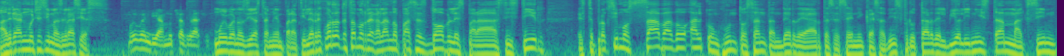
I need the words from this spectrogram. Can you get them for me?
Adrián, muchísimas gracias. Muy buen día, muchas gracias. Muy buenos días también para ti. Le recuerdo que estamos regalando pases dobles para asistir este próximo sábado al conjunto Santander de Artes Escénicas a disfrutar del violinista Maxim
